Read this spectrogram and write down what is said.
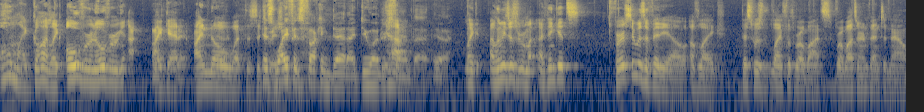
oh my god, like over and over again. I, I get it. I know Yeah. what the situation. His wife is fucking dead. I do understand that. Yeah. like uh, let me just remind i think it's first it was a video of like this was life with robots robots are invented now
